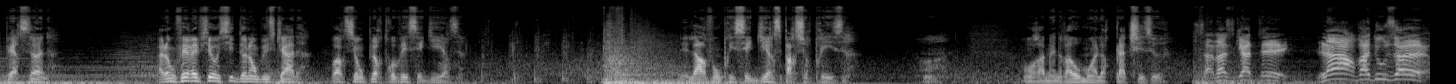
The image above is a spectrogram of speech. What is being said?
Personne. Allons vérifier au site de l'embuscade, voir si on peut retrouver ces Gears. Les larves ont pris ces Gears par surprise. On ramènera au moins leur plaque chez eux. Ça va se gâter Larve à 12 heures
